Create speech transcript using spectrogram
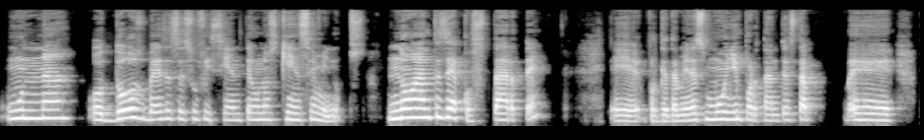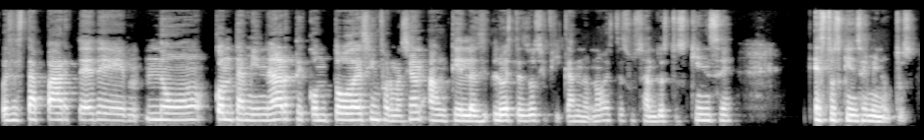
una o dos veces es suficiente, unos 15 minutos. No antes de acostarte, eh, porque también es muy importante esta eh, pues esta parte de no contaminarte con toda esa información, aunque lo, estés dosificando, ¿no? Estés usando estos 15, estos 15 minutos.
